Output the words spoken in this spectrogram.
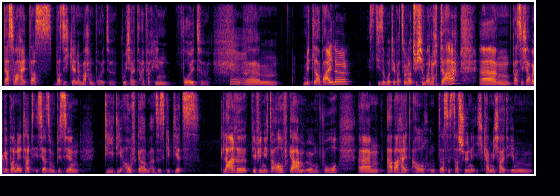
das war halt das, was ich gerne machen wollte, wo ich halt einfach hin wollte. Mhm. Ähm, mittlerweile ist diese Motivation natürlich immer noch da. Ähm, was sich aber gewandelt hat, ist ja so ein bisschen die, die Aufgaben. Also es gibt jetzt klare, definierte Aufgaben irgendwo, ähm, aber halt auch, und das ist das Schöne, ich kann mich halt eben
